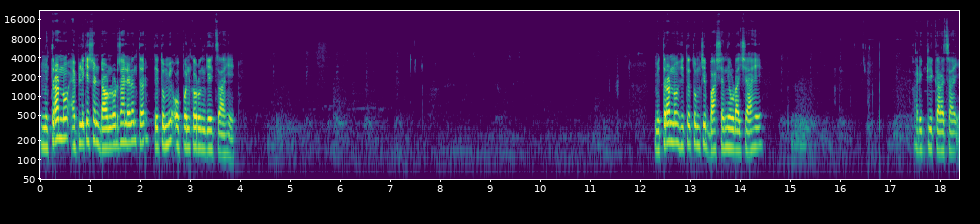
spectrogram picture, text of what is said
मित्रांनो ॲप्लिकेशन डाउनलोड झाल्यानंतर ते तुम्ही ओपन करून घ्यायचं आहे. मित्रांनो इथं तुमची भाषा निवडायची आहे. खाली क्लिक करायचं आहे.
